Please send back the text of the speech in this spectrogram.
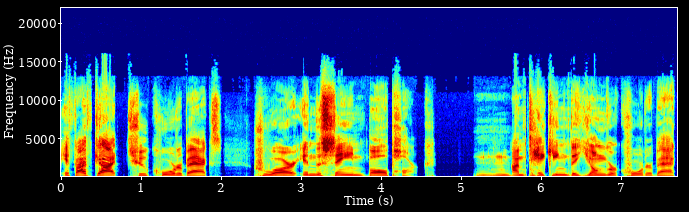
if I've got two quarterbacks who are in the same ballpark, Mm-hmm. I'm taking the younger quarterback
